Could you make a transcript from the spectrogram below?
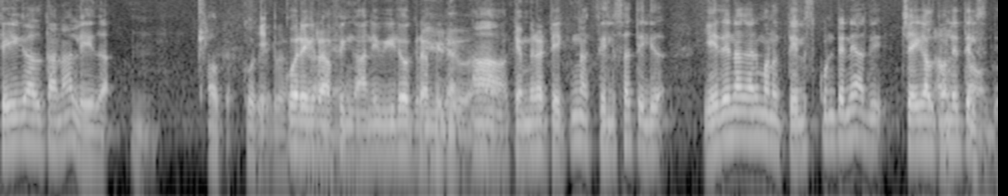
చేయగలుగుతానా లేదా? ఓకే. కొరియోగ్రాఫ్ కొరియోగ్రాఫింగ్ కానీ వీడియోగ్రఫీ కానీ. కెమెరా టేకింగ్ నాకు తెలుసా తెలియదా ఏదైనా కానీ మనం తెలుసుకుంటేనే అది చేయగలుగుతాం లేదు తెలిసింది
